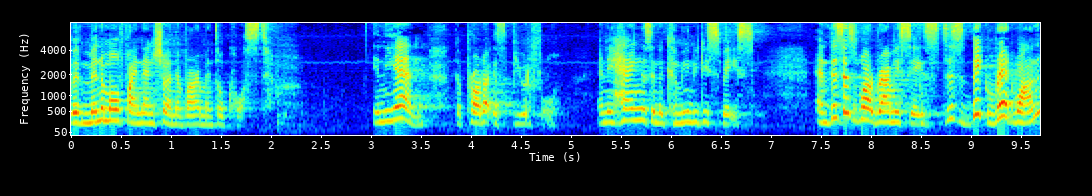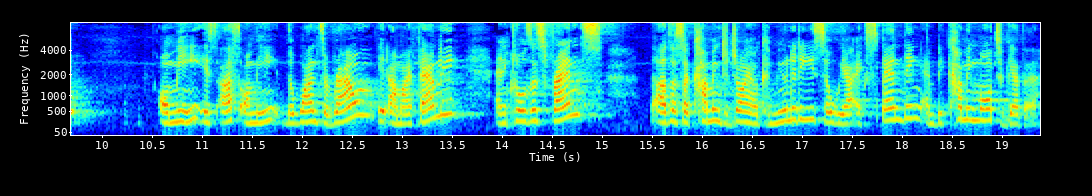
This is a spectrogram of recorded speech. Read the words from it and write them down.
with minimal financial and environmental cost. In the end, the product is beautiful, and it hangs in a community space. And this is what Rami says, this big red one, or me, is us or me, the ones around it are my family, and closest friends, Others are coming to join our community, so we are expanding and becoming more together.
